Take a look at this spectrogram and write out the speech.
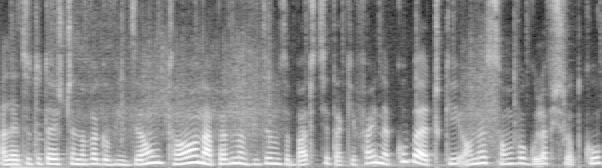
Ale co tutaj jeszcze nowego widzę, to na pewno widzę, zobaczcie, takie fajne kubeczki, one są w ogóle w środku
